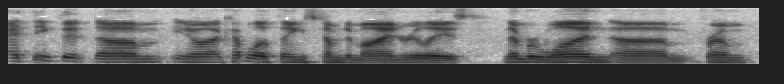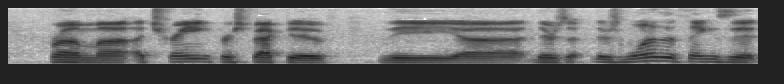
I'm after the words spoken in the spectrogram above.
I think that um, you know a couple of things come to mind. Really, is number one um, from from uh, a training perspective. The uh, there's a, there's one of the things that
